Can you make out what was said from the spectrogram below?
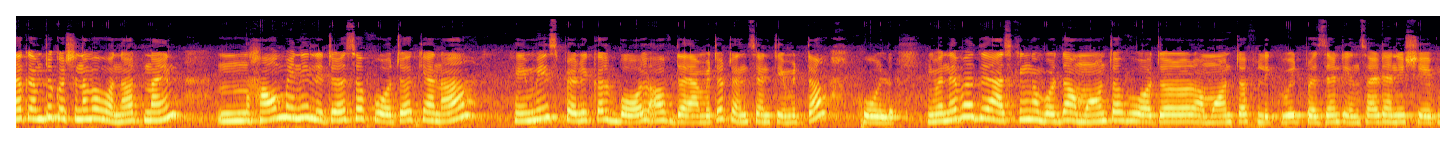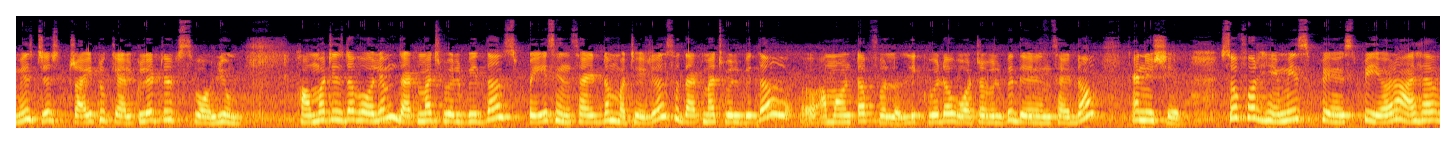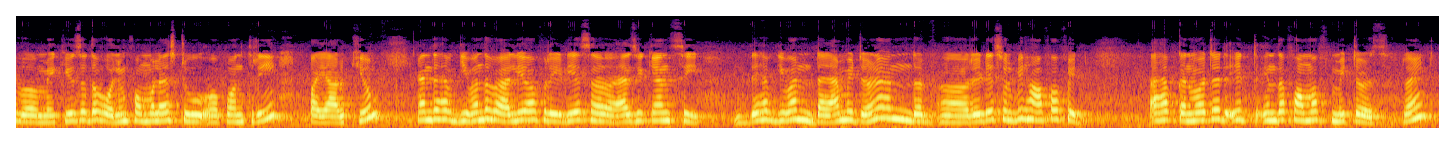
now come to question number 109. Um, how many liters of water can a hemispherical ball of diameter 10 centimeter hold whenever they are asking about the amount of water or amount of liquid present inside any shape means just try to calculate its volume how much is the volume? That much will be the space inside the material. So that much will be the uh, amount of liquid or water will be there inside the any shape. So for hemisphere i have uh, make use of the volume formula as 2 upon 3 pi r cube. And they have given the value of radius uh, as you can see. They have given diameter and the uh, radius will be half of it. I have converted it in the form of meters right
